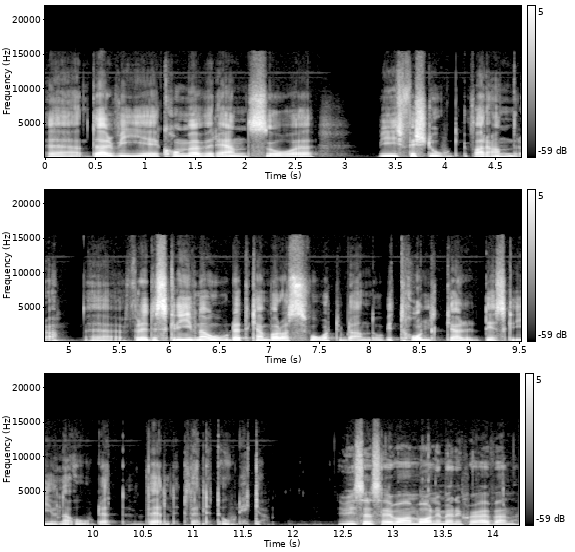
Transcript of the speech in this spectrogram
Eh, där vi kom överens och eh, vi förstod varandra. För det skrivna ordet kan vara svårt ibland och vi tolkar det skrivna ordet väldigt, väldigt olika. Det visade sig vara en vanlig människa även,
